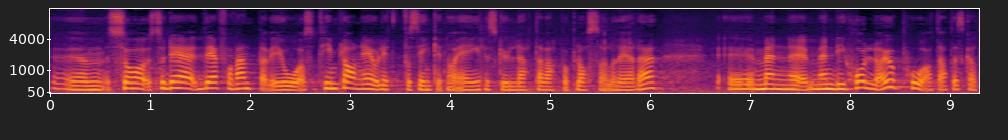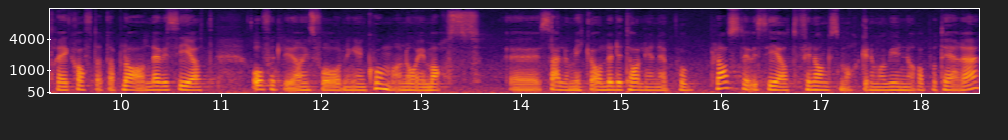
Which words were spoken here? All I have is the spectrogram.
Um, så, så det, det, forventer vi jo. altså teamplanen er jo litt forsinket nå. Egentlig skulle dette vært på plass allerede. Uh, men, men, de holder jo på at dette skal tre i kraft etter planen. Dvs. Si at offentliggjøringsforordningen kommer nå i mars Eh, selv om ikke alle detaljene er på plass. Dvs. Si at finansmarkedet må begynne å rapportere.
